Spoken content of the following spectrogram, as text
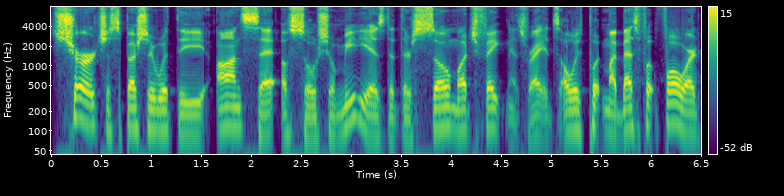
church, especially with the onset of social media, is that there's so much fakeness, right? It's always putting my best foot forward,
